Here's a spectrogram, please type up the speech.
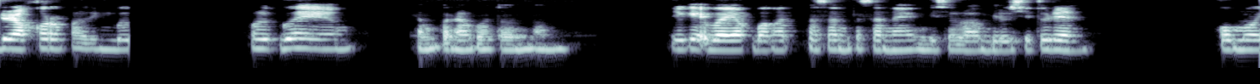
drakor paling bagus menurut gue yang yang pernah gue tonton. Jadi kayak banyak banget pesan-pesannya yang bisa lo ambil situ dan komo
